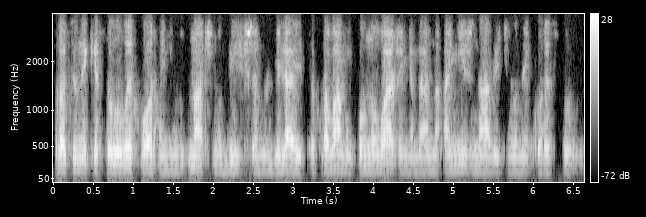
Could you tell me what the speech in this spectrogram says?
працівники силових органів значно більше наділяються правами і повноваженнями, аніж навіть вони користуються.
